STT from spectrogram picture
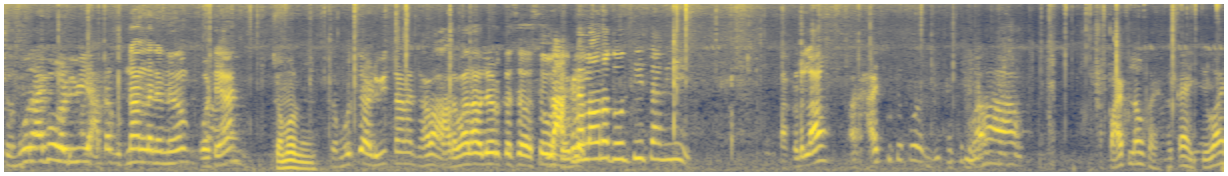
समोर आहे अडवी आता कुठं आणला ना गोट्या? समोर नाही. समोरच्या अडवीत ताना आडवा लावल्यावर कसं असं लाकडं लाव ना दोन तीन चांगली. लाकडं लाव. अरे हाय कुठे पण. पाईप लाव काय? काय शिवाय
